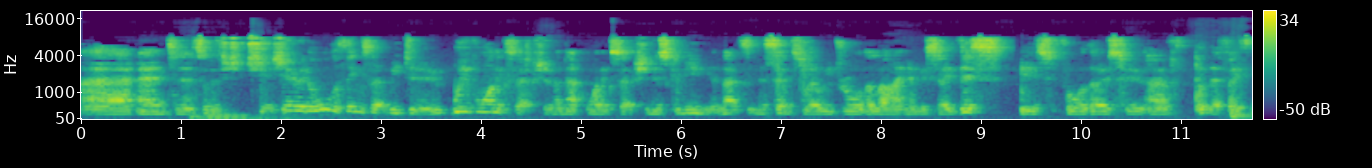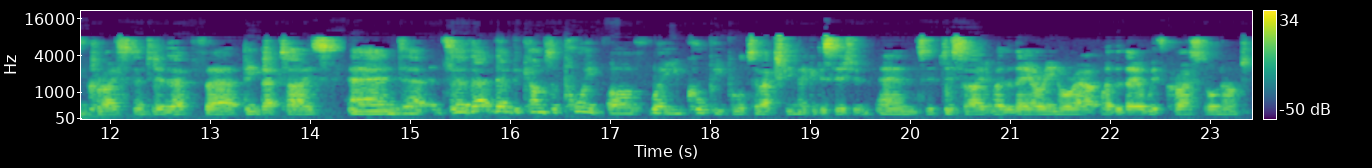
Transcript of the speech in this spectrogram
Uh, and to sort of sh- share in all the things that we do, with one exception, and that one exception is communion. That's in a sense where we draw the line and we say this is for those who have put their faith in Christ and who have uh, been baptized. And uh, so that then becomes a point of where you call people to actually make a decision and to decide whether they are in or out, whether they are with Christ or not.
